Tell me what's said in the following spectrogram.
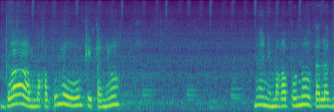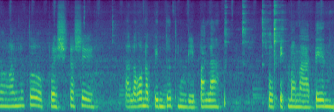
Ba, makapuno. Kita nyo? Yan, yung makapuno. Talagang ano to, fresh kasi. Kala ko napindot, hindi pala. So, tikman natin.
